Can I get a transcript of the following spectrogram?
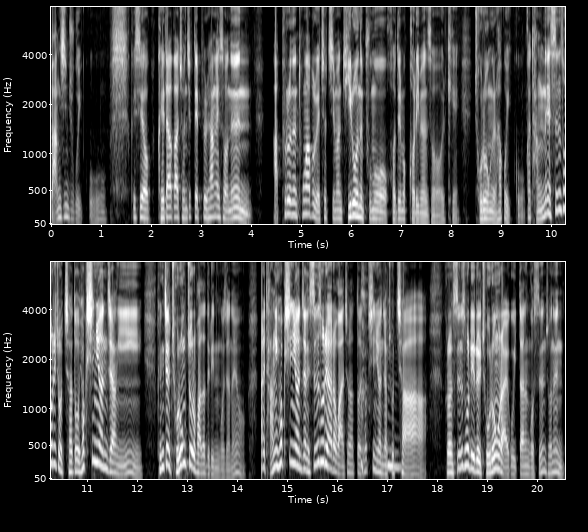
망신 주고 있고. 글쎄요, 게다가 전직 대표를 향해서는 앞으로는 통합을 외쳤지만 뒤로는 부모 거들먹거리면서 이렇게 조롱을 하고 있고. 그러니까 당내 쓴소리조차도 혁신위원장이 굉장히 조롱조로 받아들이는 거잖아요. 아니 당의 혁신위원장이 쓴소리 하라고 앉혀놨던 혁신위원장조차 그런 쓴소리를 조롱을 알고 있다는 것은 저는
